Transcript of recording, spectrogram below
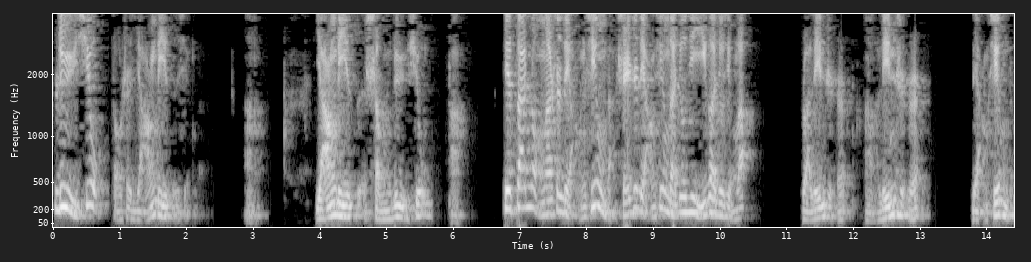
氯溴都是阳离子型的啊，阳离子生氯溴啊。第三种呢是两性的，谁是两性的就记一个就行了，软磷脂啊，磷脂两性的。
